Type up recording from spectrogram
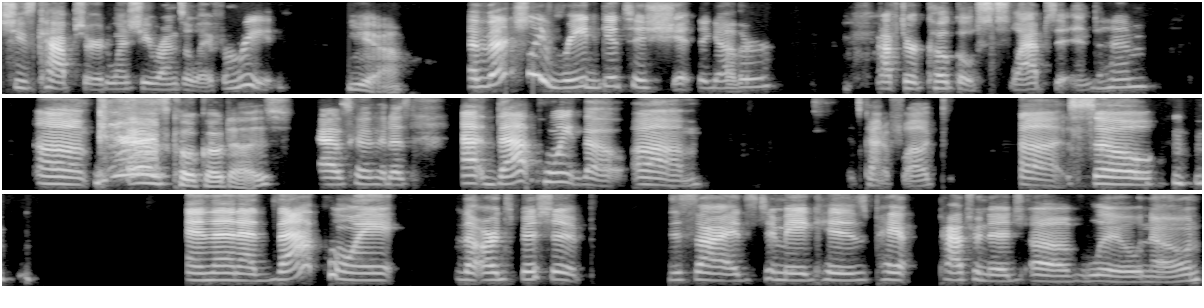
she's captured when she runs away from Reid. Yeah. Eventually, Reid gets his shit together after Coco slaps it into him. Um, as Coco does. As Coco does. At that point, though, um, it's kind of fucked. Uh, so, and then at that point, the archbishop decides to make his pa- patronage of Lou known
